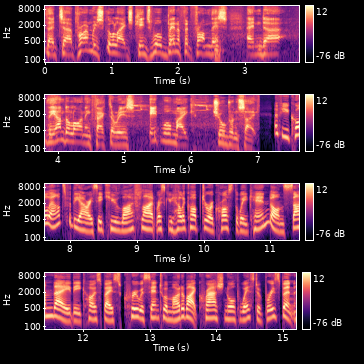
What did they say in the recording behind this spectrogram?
that uh, primary school age kids will benefit from this and uh, the underlining factor is it will make children safe. A few call outs for the RACQ Life Flight rescue helicopter across the weekend. On Sunday, the coast based crew was sent to a motorbike crash northwest of Brisbane.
